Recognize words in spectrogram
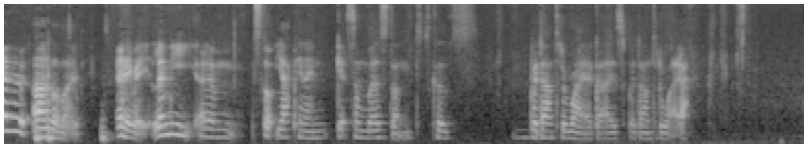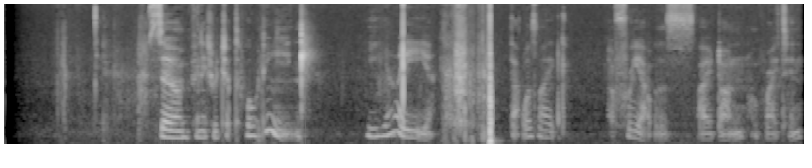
I don't, I don't know. Anyway, let me um stop yapping and get some words done because we're down to the wire, guys. We're down to the wire. So I'm finished with chapter 14. Yay! That was like three hours I've done of writing.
